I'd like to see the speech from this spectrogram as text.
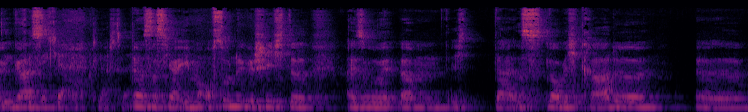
die Gast. Ich ja auch klasse. Das ist ja eben auch so eine Geschichte. Also ähm, ich, da ist, glaube ich, gerade äh,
